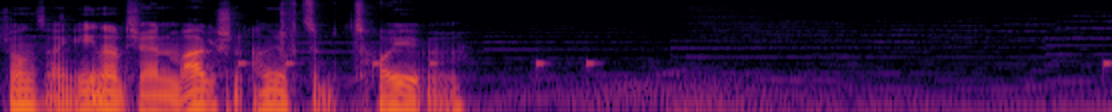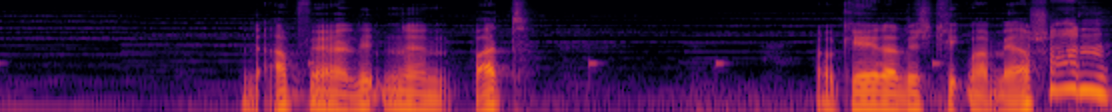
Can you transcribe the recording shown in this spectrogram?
Chance, ein Gegner durch einen magischen Angriff zu betäuben. Der Abwehr erlittenen Bad. Okay, dadurch kriegt man mehr Schaden.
